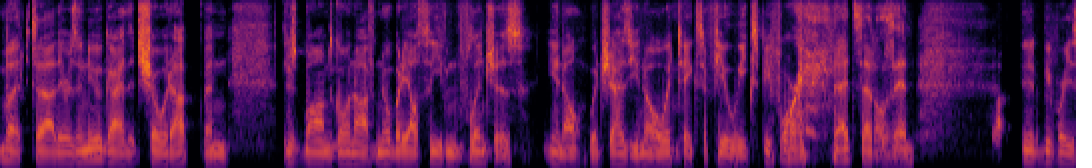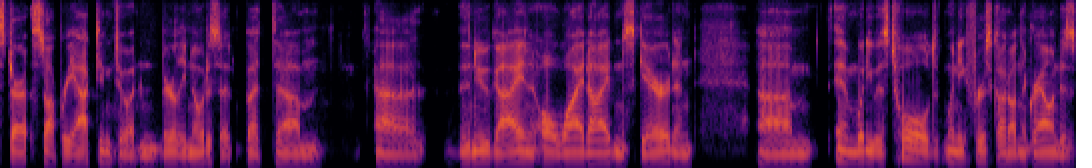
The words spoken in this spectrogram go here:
but uh, there was a new guy that showed up and there's bombs going off. Nobody else even flinches, you know, which, as you know, it takes a few weeks before that settles in, yeah. before you start stop reacting to it and barely notice it. But um, uh, the new guy and all wide eyed and scared, and um, and what he was told when he first got on the ground is,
